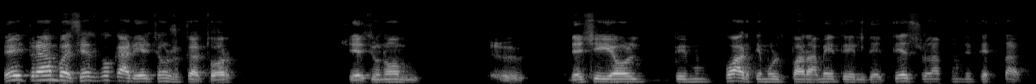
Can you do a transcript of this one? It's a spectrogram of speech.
Ei, Traian Băsescu, care este un jucător și este un om, deși eu pe foarte mulți parametri îl detest și l-am detestat.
